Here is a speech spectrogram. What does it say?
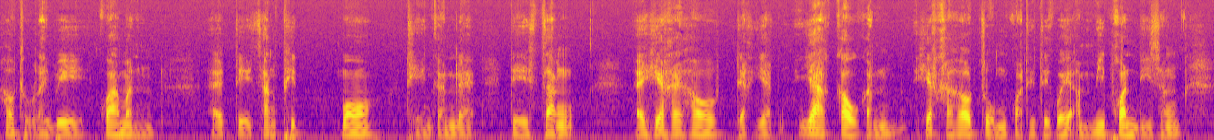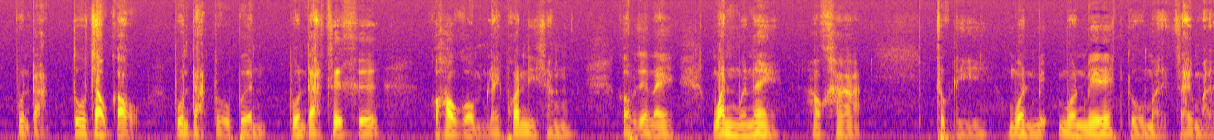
เฮาถูกไลเบกว่ามันไอ้ตีสังผิดมอเถียงกันแหละเตีสังไอ้เฮ็ดให้เขาแตกแยกยากเก่ากันเฮ็ดให้เขาสมกว่าที่ตึกไว้อ่ำมีพรดีสังปุนตา ตัวเจ้าเก่าปูนตาตัวเปื้อนปูนตาซื้อคือ ก็เฮากลมไรพรดีสังก็จะในวันมื้อในเฮาคาทุกดีมวนมวนเมตูเหมือใจเหมือ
